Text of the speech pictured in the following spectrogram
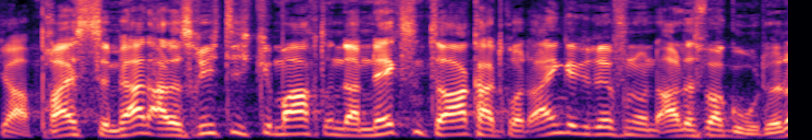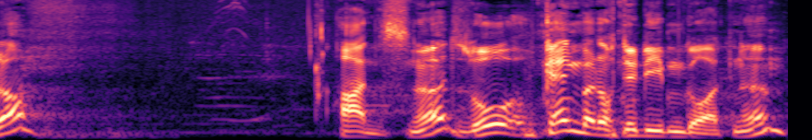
Ja, Preis zum Herrn, alles richtig gemacht. Und am nächsten Tag hat Gott eingegriffen und alles war gut, oder? Hans. Ne? So kennen wir doch den lieben Gott. Ne?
